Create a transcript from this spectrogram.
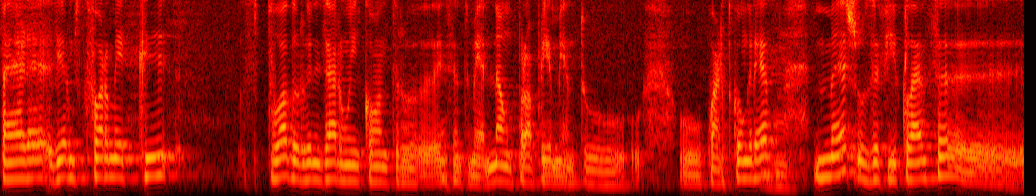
para vermos de que forma é que se pode organizar um encontro em Santo Tomé, não propriamente o, o quarto congresso, uhum. mas o desafio que lança eh,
